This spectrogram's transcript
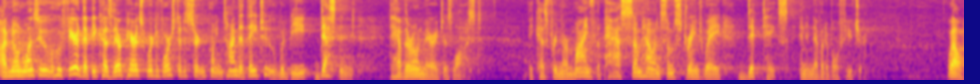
I've known ones who, who feared that because their parents were divorced at a certain point in time, that they too would be destined to have their own marriages lost. Because for in their minds, the past somehow, in some strange way, dictates an inevitable future. Well,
